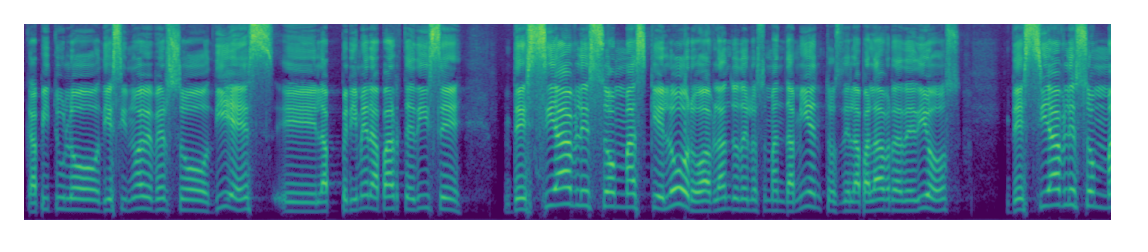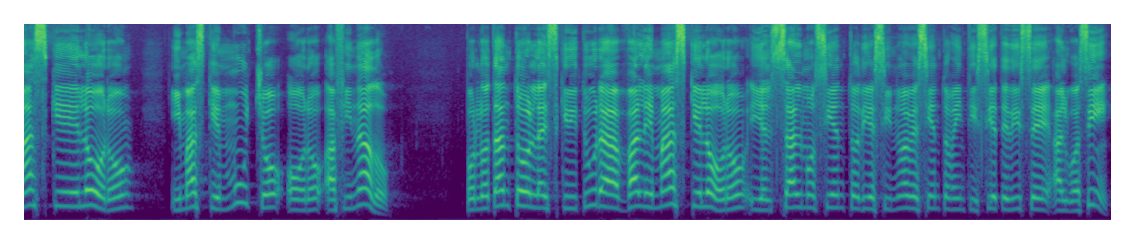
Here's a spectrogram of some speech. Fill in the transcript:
capítulo 19, verso 10. Eh, la primera parte dice, deseables son más que el oro, hablando de los mandamientos de la palabra de Dios, deseables son más que el oro y más que mucho oro afinado. Por lo tanto, la escritura vale más que el oro y el Salmo 119, 127 dice algo así.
